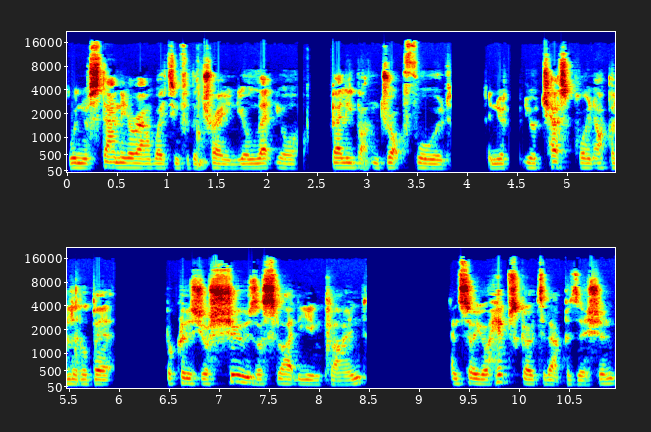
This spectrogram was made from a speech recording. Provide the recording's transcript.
when you're standing around waiting for the train, you'll let your belly button drop forward and your, your chest point up a little bit because your shoes are slightly inclined. And so your hips go to that position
